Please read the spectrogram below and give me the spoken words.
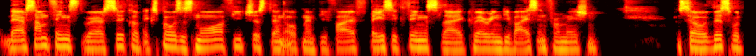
There are some things where SYCL exposes more features than OpenMP5, basic things like querying device information. So this would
